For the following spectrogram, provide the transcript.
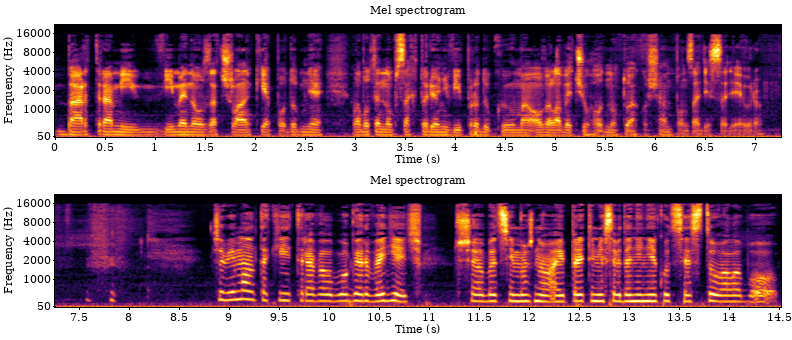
bartrami výmenou za články a podobne, lebo ten obsah, ktorý oni vyprodukujú, má oveľa väčšiu hodnotu ako šampón za 10 eur. Čo by mal taký travel bloger vedieť? Všeobecne možno aj predtým, než sa vydá nejakú cestu, alebo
